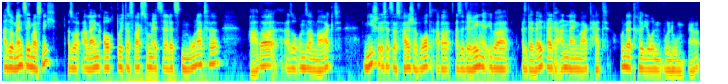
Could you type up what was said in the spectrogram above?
Also im Moment sehen wir es nicht. Also allein auch durch das Wachstum jetzt der letzten Monate. Aber also unser Markt, Nische ist jetzt das falsche Wort, aber also wir reden ja über, also der weltweite Anleihenmarkt hat 100 Trillionen Volumen. Ja?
